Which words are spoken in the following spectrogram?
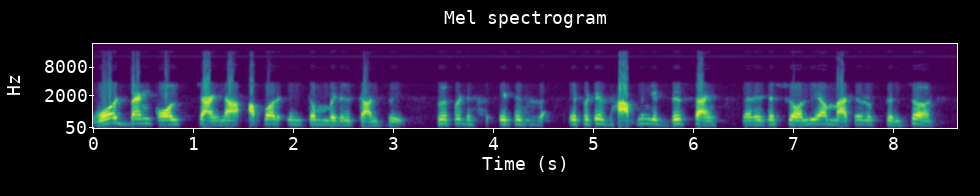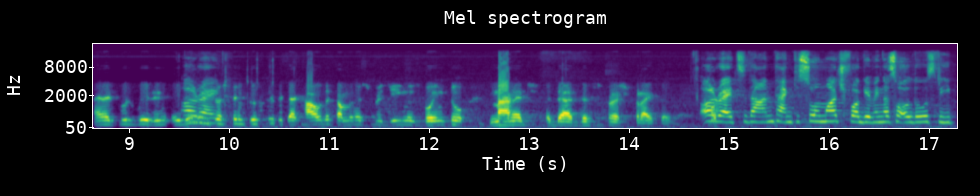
World Bank calls China upper income middle country. So if it it is if it is happening at this time, then it is surely a matter of concern, and it would be really right. interesting to see that how the communist regime is going to manage the, this fresh crisis. All right, Siddhant, thank you so much for giving us all those details.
